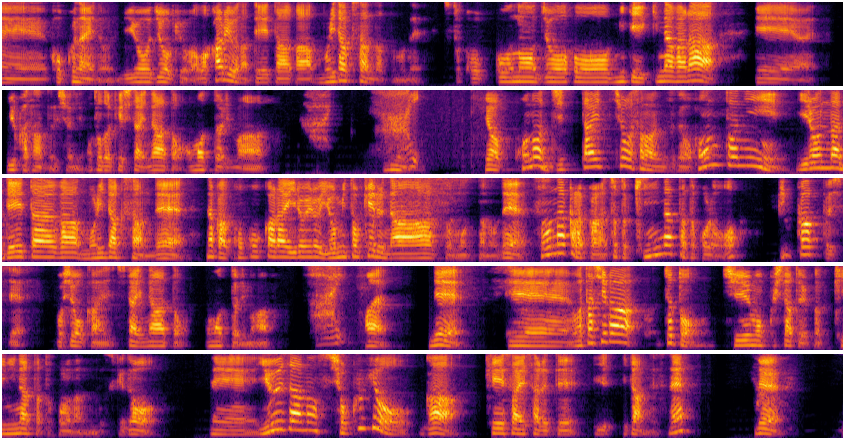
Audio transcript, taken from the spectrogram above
えー国内の利用状況がわかるようなデータが盛りだくさんだったので、ちょっとここの情報を見ていきながら、えー、ゆかさんと一緒にお届けしたいなと思っております。はい。いや、この実態調査なんですけど、本当にいろんなデータが盛りだくさんで、なんかここからいろいろ読み解けるなと思ったので、その中からちょっと気になったところをピックアップしてご紹介したいなと思っております。はい。はい。で、えー私がちょっと注目したというか気になったところなんですけど、えーユーザーの職業が掲載されていいたんですね。で、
